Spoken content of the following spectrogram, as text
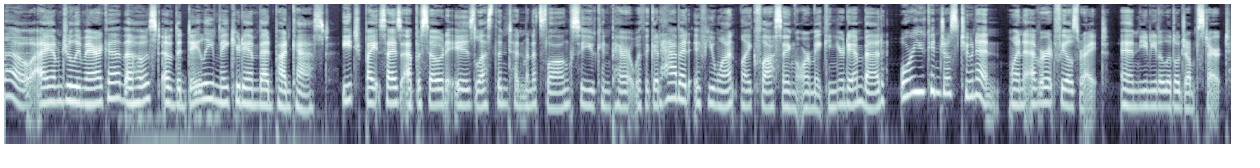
Hello, I am Julie Merica, the host of the daily Make Your Damn Bed podcast. Each bite sized episode is less than 10 minutes long, so you can pair it with a good habit if you want, like flossing or making your damn bed, or you can just tune in whenever it feels right and you need a little jump start.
